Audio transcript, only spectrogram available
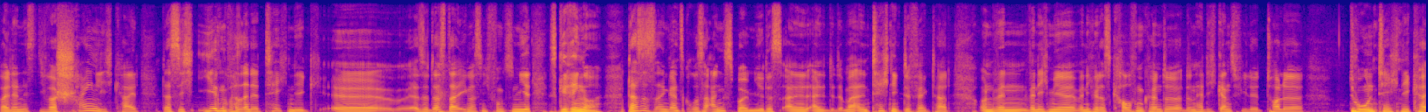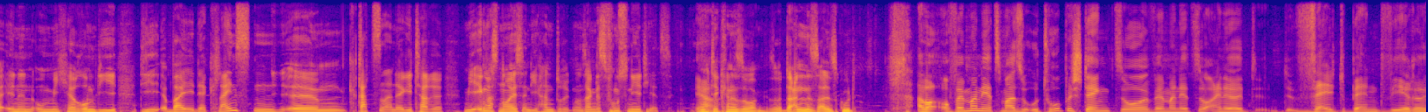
weil dann ist die Wahrscheinlichkeit, dass sich irgendwas an der Technik, äh, also dass da irgendwas nicht funktioniert, ist geringer. Das ist eine ganz große Angst bei mir, dass eine, eine, man einen Technikdefekt hat. Und wenn, wenn, ich mir, wenn ich mir das kaufen könnte, dann hätte ich ganz viele tolle TontechnikerInnen um mich herum, die, die bei der kleinsten ähm, Kratzen an der Gitarre mir irgendwas Neues in die Hand drücken und sagen, das funktioniert jetzt. Ja. Mach dir keine Sorgen. So, dann ist alles gut. Aber auch wenn man jetzt mal so utopisch denkt, so wenn man jetzt so eine Weltband wäre,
